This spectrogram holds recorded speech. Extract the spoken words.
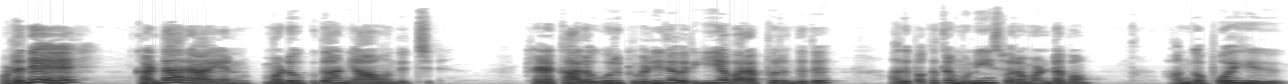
உடனே கண்டாராயன் மடுவுக்கு தான் ஞாபகம் வந்துச்சு. கிழக்கால ஊருக்கு வெளியில் பெரிய வரப்பு இருந்தது. அது பக்கத்தில் முனீஸ்வரம் மண்டபம். அங்கே போய்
